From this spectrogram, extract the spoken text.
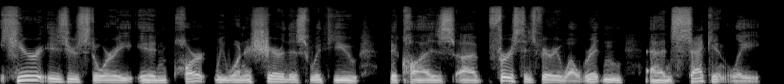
here is your story. In part, we want to share this with you because, uh, first, it's very well written. And secondly,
